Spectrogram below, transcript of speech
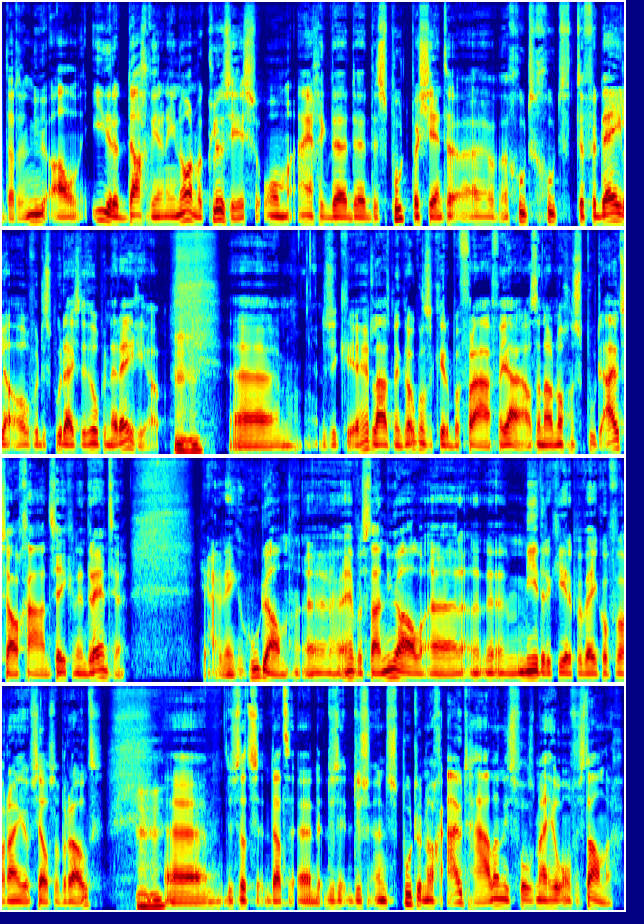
dat het nu al iedere dag weer een enorme klus is om eigenlijk de, de, de spoedpatiënten uh, goed, goed te verdelen over de spoedeisende hulp in de regio. Mm -hmm. uh, dus ik, het laatst ben ik ook wel eens een keer op een vraag van ja, als er nou nog een spoed uit zou gaan, zeker in Drenthe. Ja, dan denk ik, hoe dan? Uh, we staan nu al uh, meerdere keren per week op oranje of zelfs op rood. Mm -hmm. dus, dat, dat, dus, dus een spoed er nog uithalen is volgens mij heel onverstandig.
